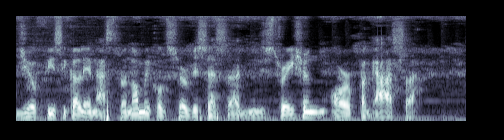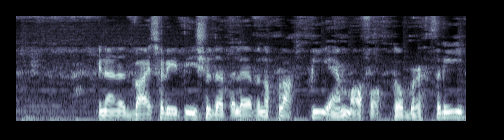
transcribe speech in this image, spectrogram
Geophysical and Astronomical Services Administration or PAGASA. In an advisory it issued at 11 o'clock p.m. of October 3,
